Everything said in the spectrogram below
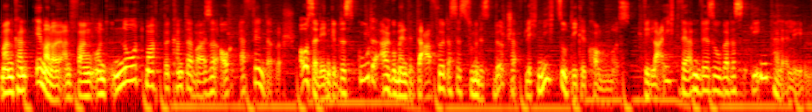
Man kann immer neu anfangen und Not macht bekannterweise auch erfinderisch. Außerdem gibt es gute Argumente dafür, dass es zumindest wirtschaftlich nicht so dicke kommen muss. Vielleicht werden wir sogar das Gegenteil erleben.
